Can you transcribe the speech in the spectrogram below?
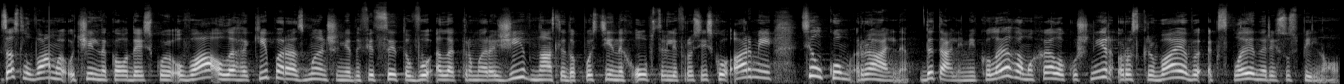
За словами очільника Одеської ОВА Олега Кіпера, зменшення дефіциту в електромережі внаслідок постійних обстрілів російської армії цілком реальне. Деталі мій колега Михайло Кушнір розкриває в експлейнері Суспільного.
